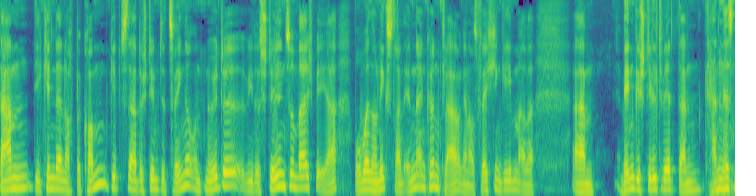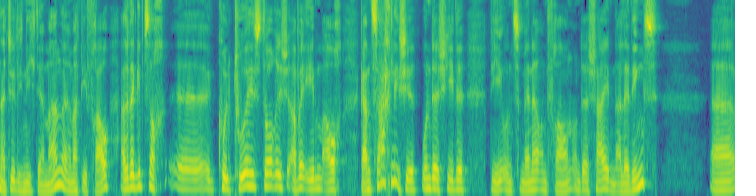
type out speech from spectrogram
Damen die Kinder noch bekommen? Gibt es da bestimmte Zwänge und Nöte, wie das Stillen zum Beispiel, ja, wo wir noch nichts dran ändern können? Klar, man kann auch Fläschchen geben, aber ähm, wenn gestillt wird, dann kann das natürlich nicht der Mann, sondern macht die Frau. Also da gibt's noch äh, kulturhistorisch, aber eben auch ganz sachliche Unterschiede, die uns Männer und Frauen unterscheiden. Allerdings äh,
